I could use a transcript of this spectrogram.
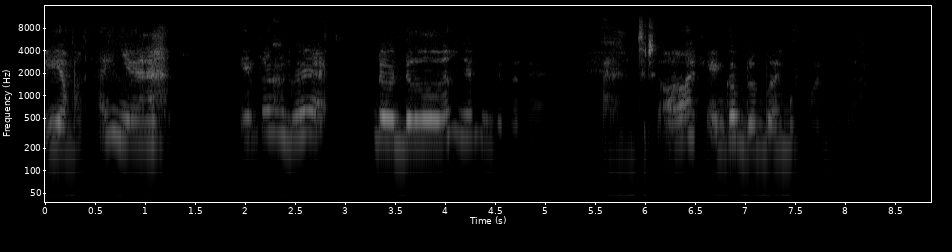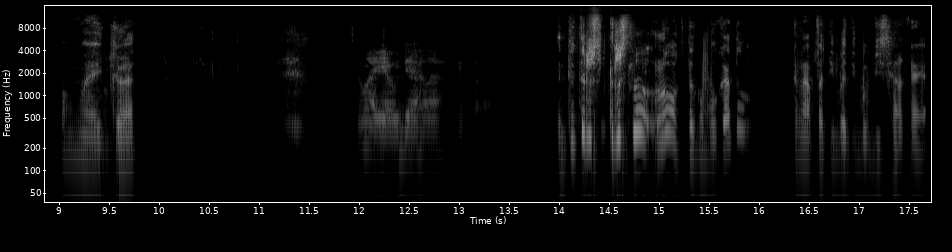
iya makanya itu gue dodol banget gitu kan Anjir. Soalnya kayak gue belum boleh move on gitu. Oh my god. Cuma ya udahlah gitu. Itu terus terus lu lu waktu kebuka tuh kenapa tiba-tiba bisa kayak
